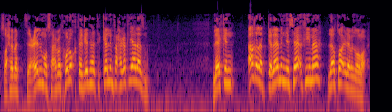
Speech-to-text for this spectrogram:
صاحبة علم وصاحبة خلق تجدها تتكلم في حاجات ليها لازمة. لكن أغلب كلام النساء فيما لا طائل من ورائه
